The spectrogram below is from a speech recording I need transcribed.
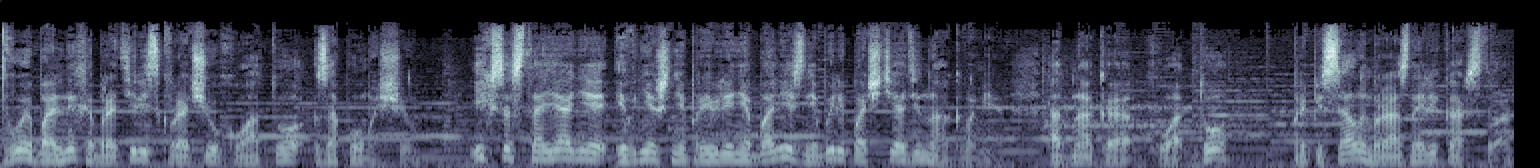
двое больных обратились к врачу Хуато за помощью. Их состояние и внешнее проявление болезни были почти одинаковыми, однако Хуато прописал им разные лекарства.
